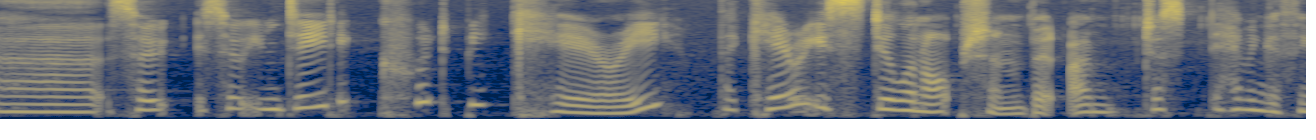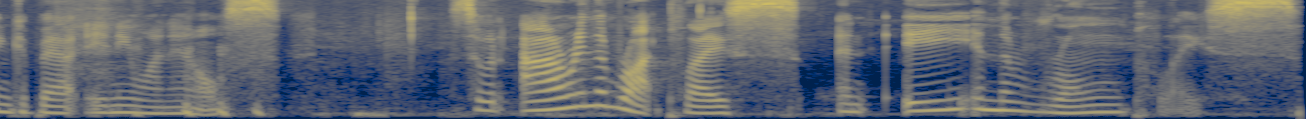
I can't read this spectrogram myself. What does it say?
Uh, so so indeed, it could be Carey. That Carey is still an option, but I'm just having a think about anyone else. so an R in the right place, an E in the wrong place.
